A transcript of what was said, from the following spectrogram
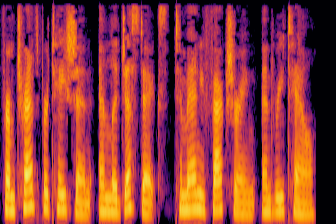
from transportation and logistics to manufacturing and retail.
